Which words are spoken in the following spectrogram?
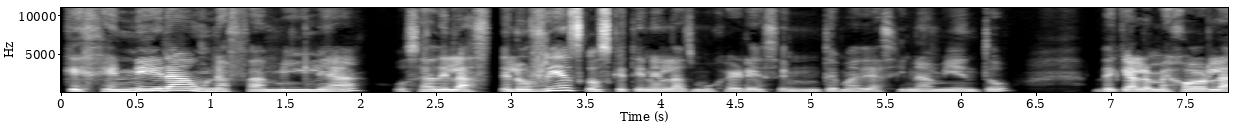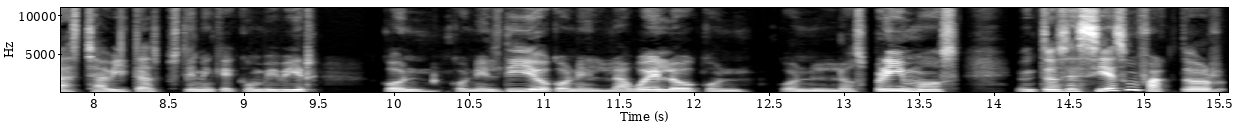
que genera una familia, o sea, de, las, de los riesgos que tienen las mujeres en un tema de hacinamiento, de que a lo mejor las chavitas pues tienen que convivir con, con el tío, con el abuelo, con, con los primos. Entonces, sí es un factor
